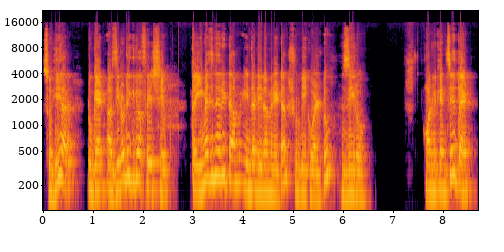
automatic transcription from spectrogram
So here to get a 0 degree of phase shift the imaginary term in the denominator should be equal to 0. Or we can say that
